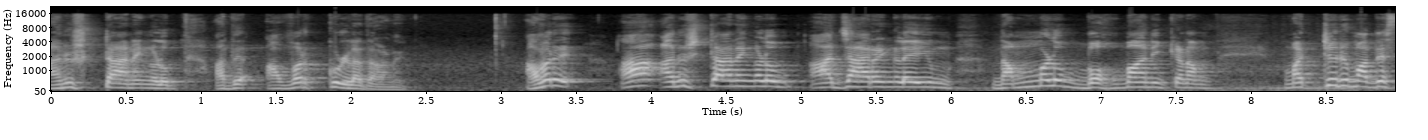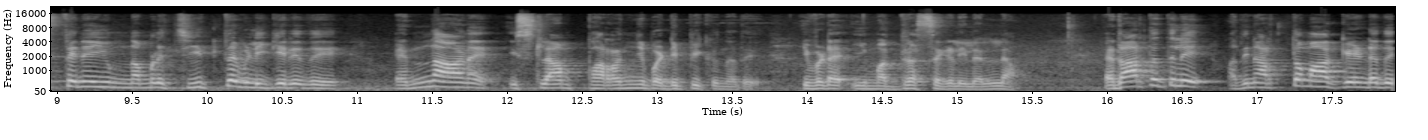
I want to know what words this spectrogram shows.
അനുഷ്ഠാനങ്ങളും അത് അവർക്കുള്ളതാണ്. അവർ ആ അനുഷ്ഠാനങ്ങളും ആചാരങ്ങളെയും നമ്മളും ബഹുമാനിക്കണം മറ്റൊരു മതസ്ഥനെയും നമ്മൾ ചീത്ത വിളിക്കരുത് എന്നാണ് ഇസ്ലാം പറഞ്ഞു പഠിപ്പിക്കുന്നത് ഇവിടെ ഈ മദ്രസകളിലെല്ലാം. യഥാർത്ഥത്തിൽ അതിനർത്ഥമാക്കേണ്ടത്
